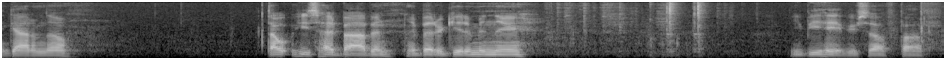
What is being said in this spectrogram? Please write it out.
I got him though. Oh, he's head bobbing. I better get him in there. You behave yourself, Puff.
